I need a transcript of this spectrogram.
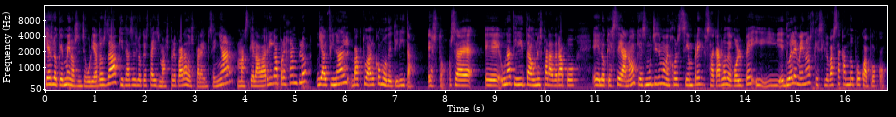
¿Qué es lo que menos inseguridad os da? Quizás es lo que estáis más preparados para enseñar, más que la barriga, por ejemplo, y al final va a actuar como de tirita esto. O sea, eh, una tirita, un esparadrapo, eh, lo que sea, ¿no? Que es muchísimo mejor siempre sacarlo de golpe y, duele menos que si lo vas sacando poco a poco.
